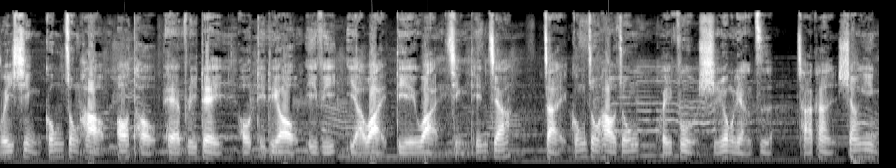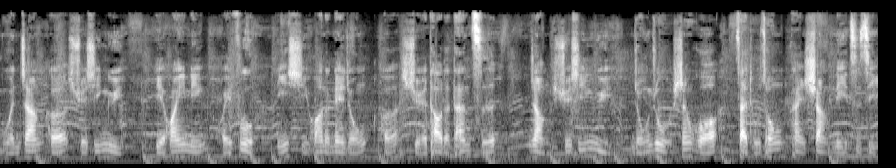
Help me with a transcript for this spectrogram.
微信公众号 a u t o Everyday O T T O E V E R Y D A Y，请添加。在公众号中回复“使用”两字，查看相应文章和学习英语。也欢迎您回复你喜欢的内容和学到的单词，让学习英语融入生活，在途中爱上你自己。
